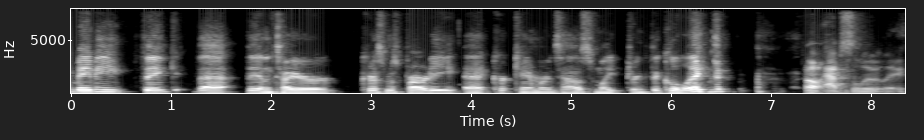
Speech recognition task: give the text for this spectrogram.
maybe think that the entire Christmas party at Kirk Cameron's house might drink the Kool Aid. Oh, absolutely.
